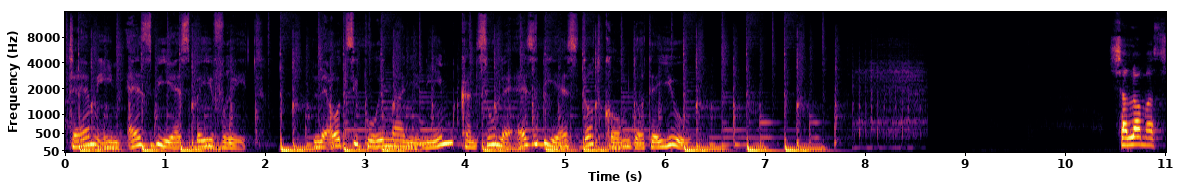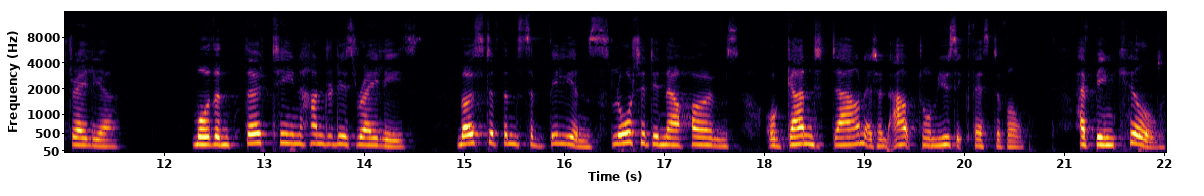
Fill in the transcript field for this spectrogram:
אתם עם SBS בעברית. לעוד סיפורים מעניינים, כנסו ל-sbs.com.au. Shalom Australia. More than 1,300 Israelis, most of them civilians slaughtered in their homes or gunned down at an outdoor music festival, have been killed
